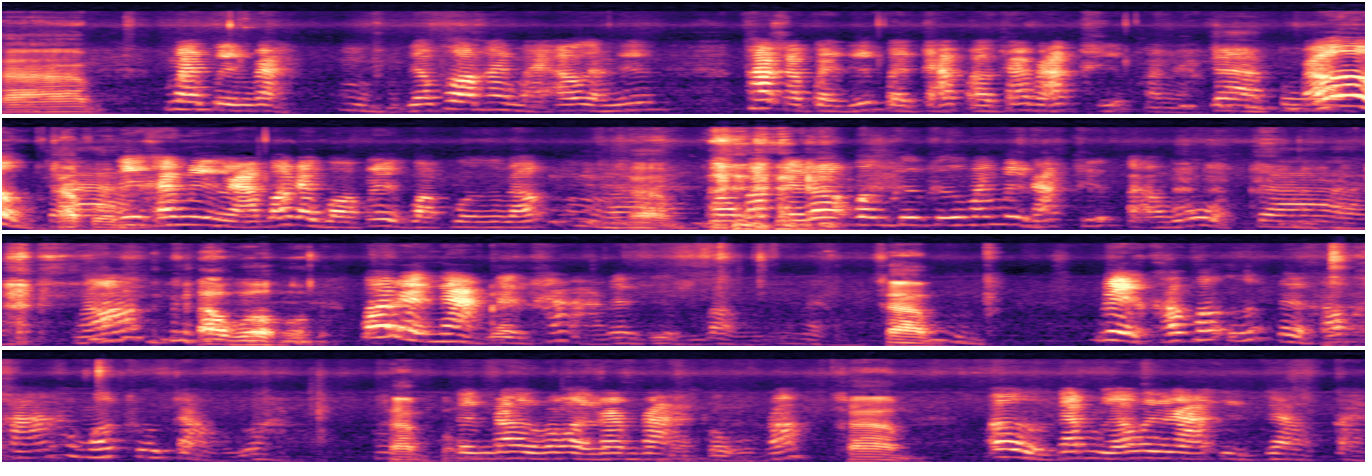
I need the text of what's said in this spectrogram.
ครับ ไม่เป็นไรอืมเดี๋ยวพ่อให้หมายเอาอย่างนี้ พากันไปยึดไปจับเอาถ้ารักทิพย์นะจ้าปูเออครับผม นี่แค่มีหลาบ่ได้บอกเลยบอกมือแล้วอืมครับ บอกว่าไปรอบเบิ่งคือคือมันไม่รักทิพย์เปล่าลูกจ้าเนาะครับผมบ่ได้งานเลยค่าเลยยืมเบาแบบ ครับ อืมเด็กเขาบ่อึดเด็กเขาค้าเมื่อคือเก่าด้วยครับผม เป็นร้อยร้อยรันรายโตเนาะครับ เออยังเหลือเวลาอีกยาวไกัน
